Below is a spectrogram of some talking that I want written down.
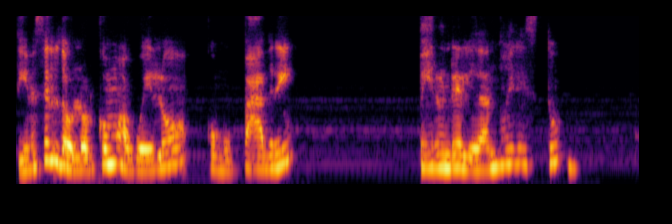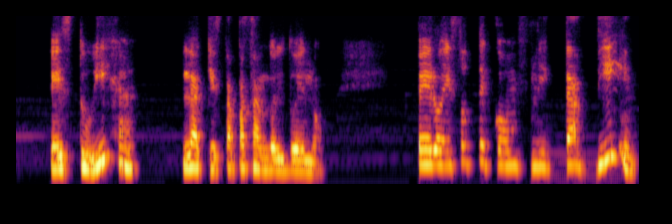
tienes el dolor como abuelo, como padre, pero en realidad no eres tú. Es tu hija la que está pasando el duelo pero eso te conflicta a ti,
